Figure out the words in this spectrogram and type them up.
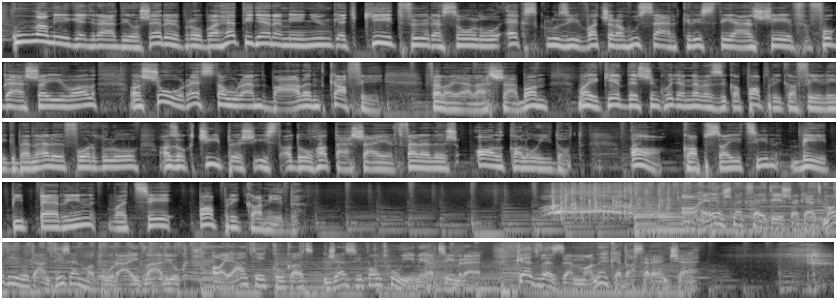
Na még egy rádiós erőpróba. Heti nyereményünk egy két főre szóló exkluzív vacsora Huszár Krisztián séf fogásaival a Show Restaurant Bar and Café felajánlásában. Mai kérdésünk, hogyan nevezzük a paprika félékben előforduló, azok csípős ízt adó hatásáért felelős alkaloidot. A. Kapszaicin, B. Piperin, vagy C. Paprikanid. A helyes megfejtéseket ma délután 16 óráig várjuk a játékkukac jazzy.hu e-mail címre. Kedvezzem ma neked a szerencse!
